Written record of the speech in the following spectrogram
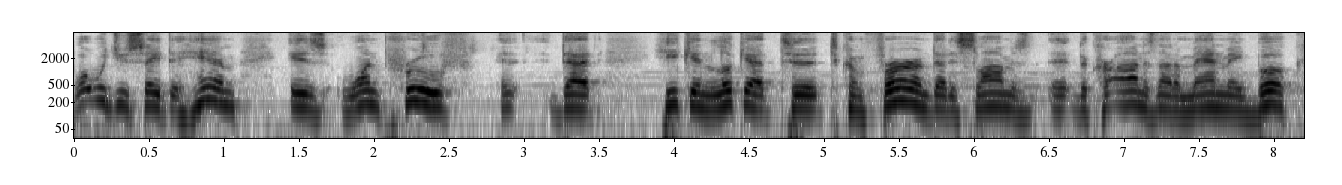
what would you say to him is one proof uh, that he can look at to, to confirm that Islam is uh, the Quran is not a man-made book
